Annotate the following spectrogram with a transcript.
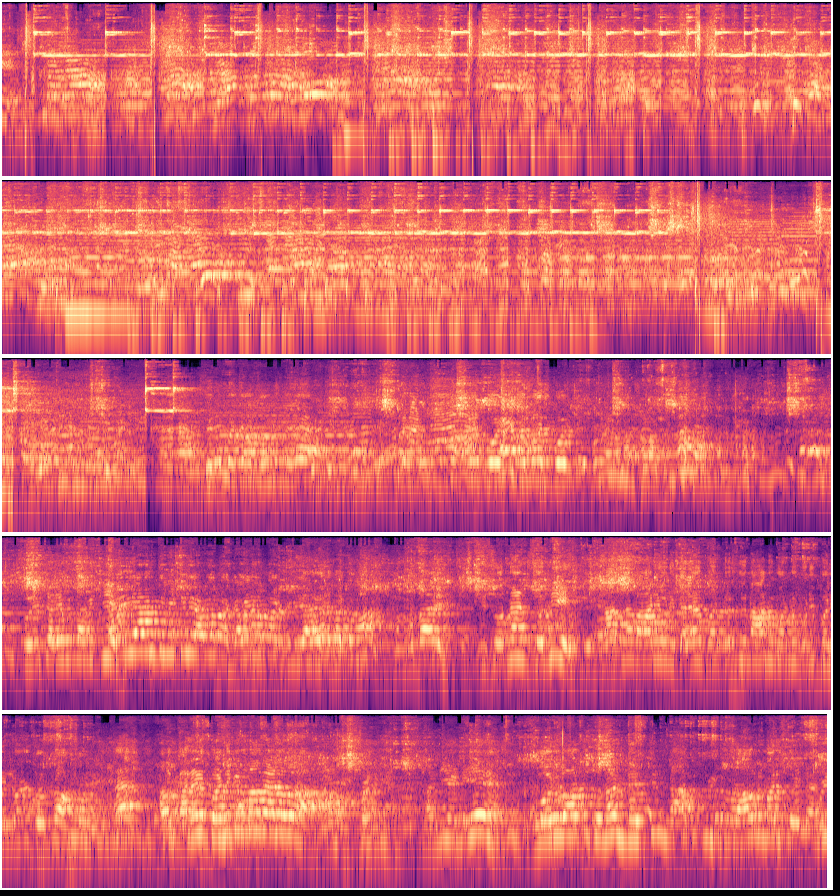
எவ்வளவு கலகலப்பா இருக்கு இல்லையா? பாரு, நீ சொன்னான்னு சொல்லி நான் வாடி உனக்கு கல்யாணம் பண்றதுக்கு நானும் ஒண்ணு முடிவு பண்ணிட்டோன்னு சொன்னோம்? அவன் கல்யாணம் பண்ணிக்கணுமா வேணாமா? அண்ணி அண்ணி ஒரு வார்த்தை சொன்னால் நெச்சு நாக்கு குடிக்க சாவுற மாதிரி சொல்லிட்டேன்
